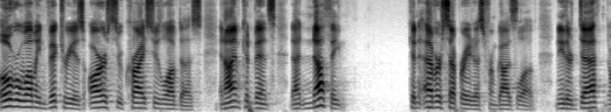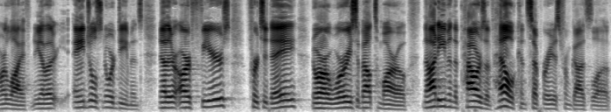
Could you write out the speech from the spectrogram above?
overwhelming victory is ours through Christ who loved us. And I am convinced that nothing can ever separate us from God's love. Neither death nor life, neither angels nor demons. Neither our fears for today nor our worries about tomorrow. Not even the powers of hell can separate us from God's love.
